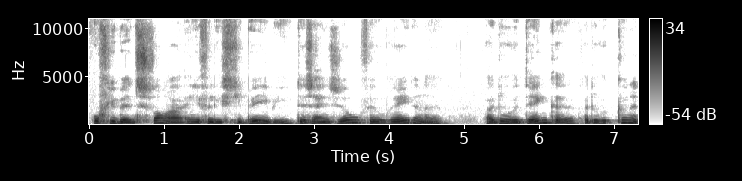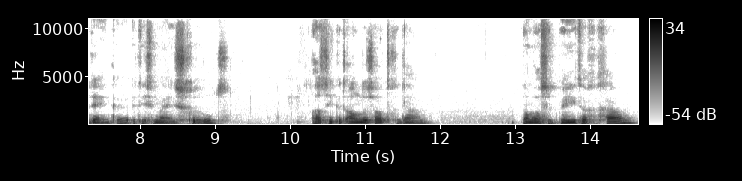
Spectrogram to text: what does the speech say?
Of je bent zwanger en je verliest je baby. Er zijn zoveel redenen waardoor we denken, waardoor we kunnen denken: het is mijn schuld. Als ik het anders had gedaan, dan was het beter gegaan.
